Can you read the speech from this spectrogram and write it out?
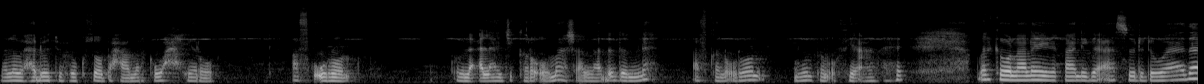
Malawaxa dhooti wuxuu ku soo baxaa marka wax yaroo afka u roon. Oo la calaaji karo oo maasha allah dhadhan leh afkana u dhuuntan u fiican marka walaalahayga qaaliga ah soo dhadhawaada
